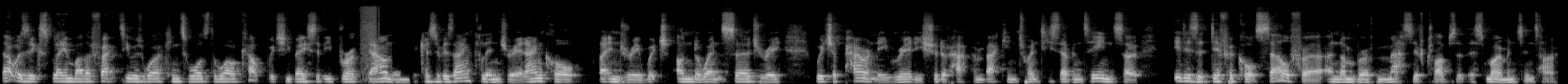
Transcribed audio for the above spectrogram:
that was explained by the fact he was working towards the World Cup, which he basically broke down in because of his ankle injury. An ankle injury which underwent surgery, which apparently really should have happened back in 2017. So it is a difficult sell for a number of massive clubs at this moment in time.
